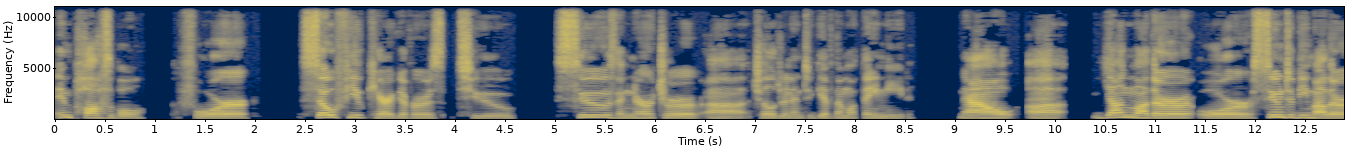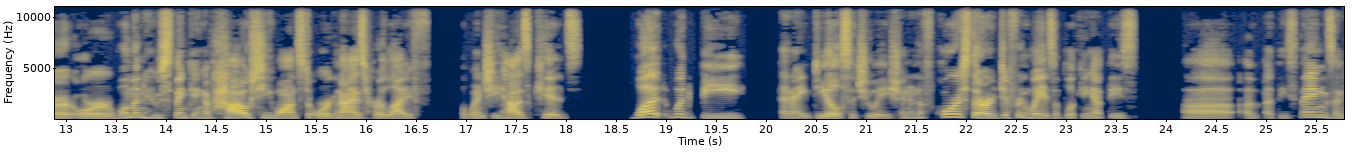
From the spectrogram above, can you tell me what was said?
impossible for so few caregivers to soothe and nurture uh, children and to give them what they need. Now, a young mother or soon to be mother or woman who's thinking of how she wants to organize her life when she has kids, what would be an ideal situation? And of course, there are different ways of looking at these uh, at these things and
